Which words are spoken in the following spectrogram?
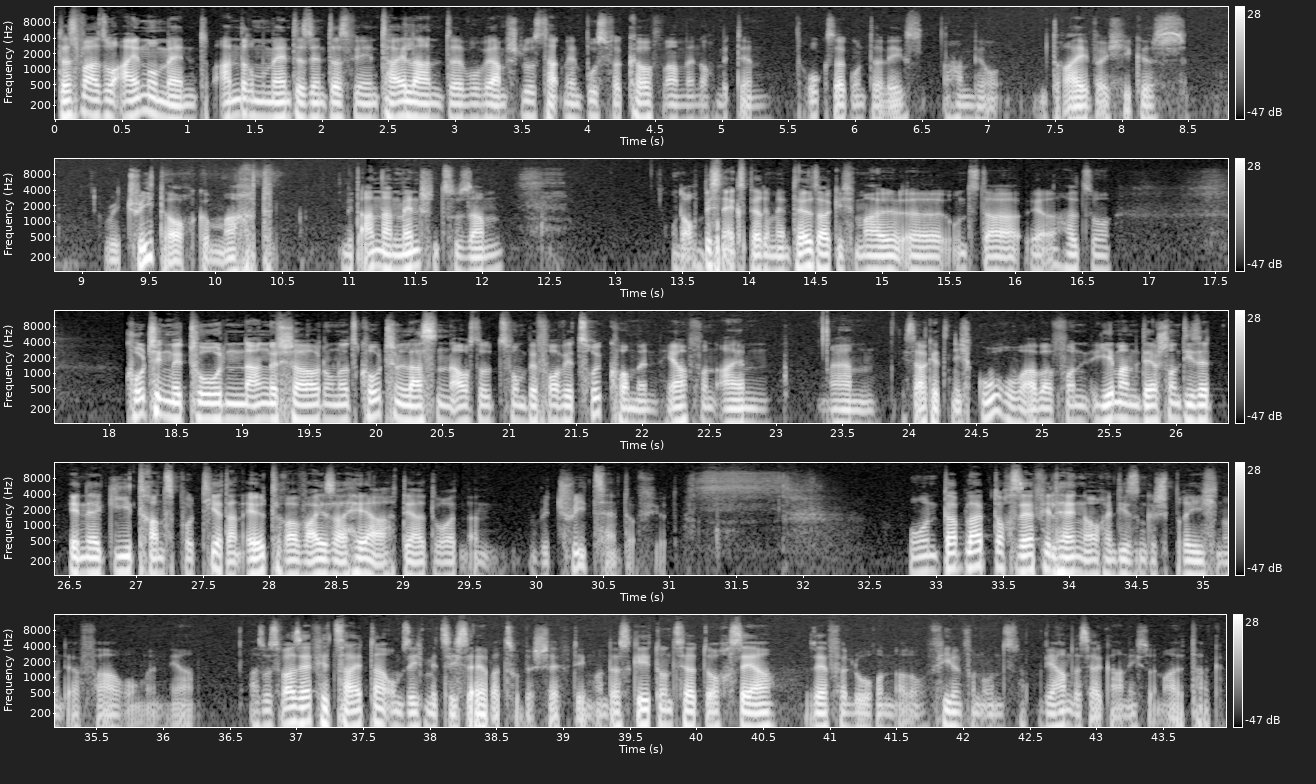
Das war so ein Moment. Andere Momente sind, dass wir in Thailand, äh, wo wir am Schluss hatten wir einen Bus verkauft, waren wir noch mit dem Rucksack unterwegs, haben wir ein dreiwöchiges Retreat auch gemacht mit anderen Menschen zusammen und auch ein bisschen experimentell, sag ich mal, äh, uns da ja, halt so Coaching-Methoden angeschaut und uns coachen lassen, auch so zum, bevor wir zurückkommen, ja, von einem, ähm, ich sage jetzt nicht Guru, aber von jemandem, der schon diese Energie transportiert, ein älterer weiser Herr, der dort ein Retreat Center führt. Und da bleibt doch sehr viel hängen, auch in diesen Gesprächen und Erfahrungen, ja. Also es war sehr viel Zeit da, um sich mit sich selber zu beschäftigen. Und das geht uns ja doch sehr, sehr verloren. Also vielen von uns. Wir haben das ja gar nicht so im Alltag.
